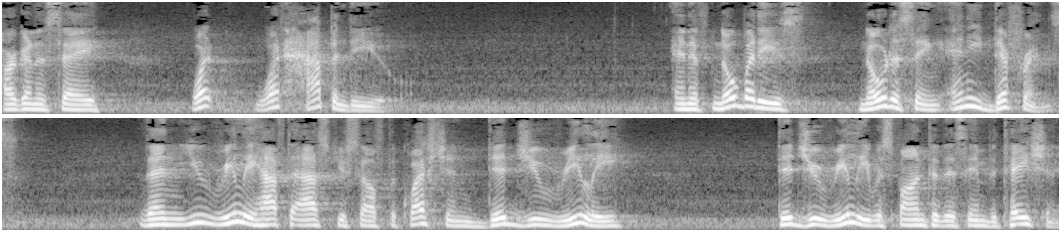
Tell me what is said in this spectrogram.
are going to say, what, what happened to you? And if nobody's noticing any difference, then you really have to ask yourself the question, did you really did you really respond to this invitation?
